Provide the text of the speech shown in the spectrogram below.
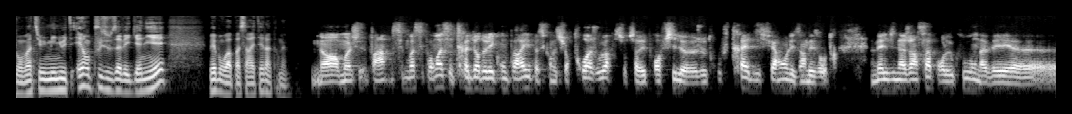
en 21 minutes, et en plus, vous avez gagné. Mais bon, on va pas s'arrêter là quand même. Non, moi, enfin, moi, pour moi, c'est très dur de les comparer parce qu'on est sur trois joueurs qui sont sur des profils, euh, je trouve, très différents les uns des autres. Melvin Aginsa, pour le coup, on avait, euh,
